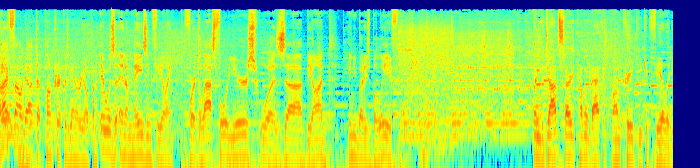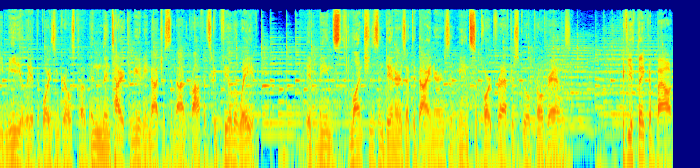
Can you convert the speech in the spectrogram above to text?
When I found out that Plum Creek was going to reopen, it was an amazing feeling. For it to last four years was uh, beyond anybody's belief. When the jobs started coming back at Plum Creek, you could feel it immediately at the Boys and Girls Club. And the entire community, not just the nonprofits, could feel the wave. It means lunches and dinners at the diners. It means support for after-school programs. If you think about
